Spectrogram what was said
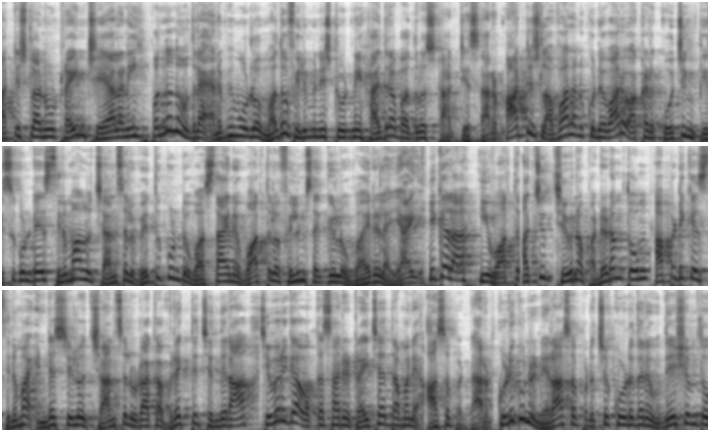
ఆర్టిస్టులను ట్రైన్ చేయాలని పంతొమ్మిది వందల ఎనభై మూడులో మధు ఫిల్మ్ ఇన్స్టిట్యూట్ని హైదరాబాద్లో స్టార్ట్ చేశారు. ఆర్టిస్టులు అవ్వాలనుకునే వారు అక్కడ కోచింగ్ తీసుకుంటే సినిమాలు ఛాన్సులు వెతుక్కుంటూ వస్తాయనే వార్తలు ఫిల్మ్ సర్కిల్ వైరల్ అయ్యాయి. ఇక ఈ వార్త అచ్యుత్ చెవిన పడడంతో అప్పటికే సినిమా ఇండస్ట్రీలో ఛాన్సులు రాక విరక్తి చెందిన చివరిగా ఒక్కసారి ట్రై చేద్దామని ఆశపడ్డారు. కొడుకును నిరాశపరచకూడదనే ఉద్దేశంతో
